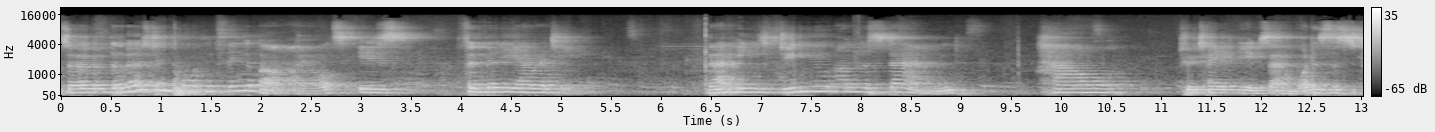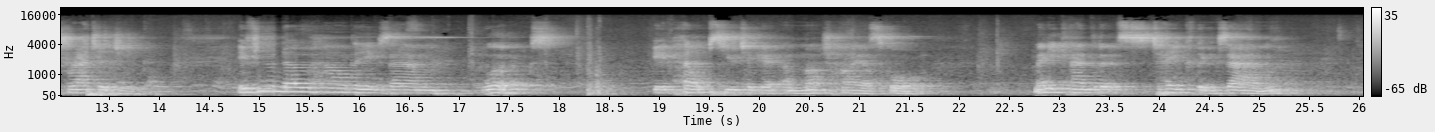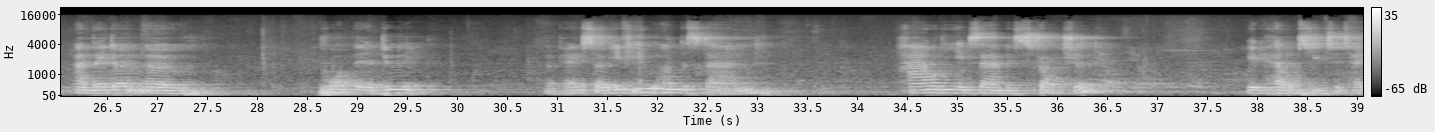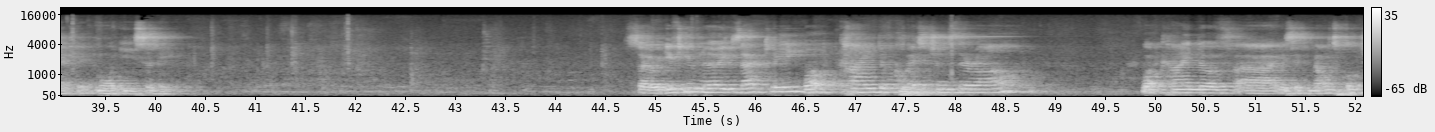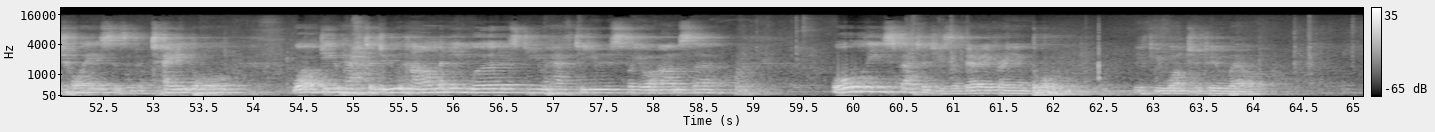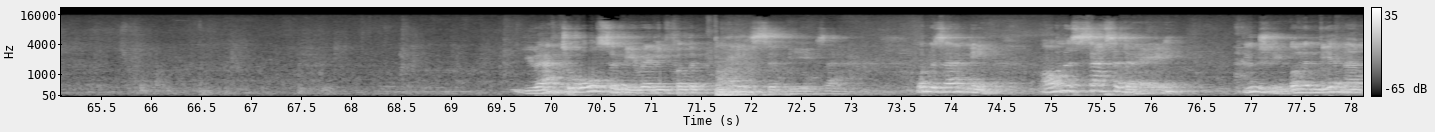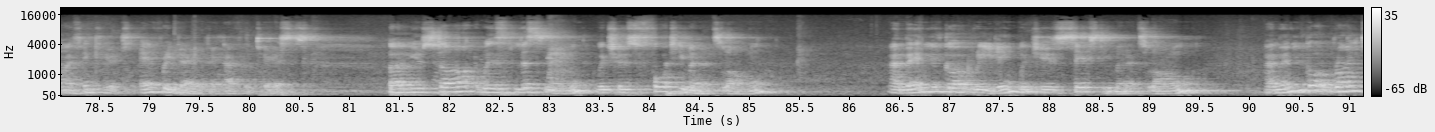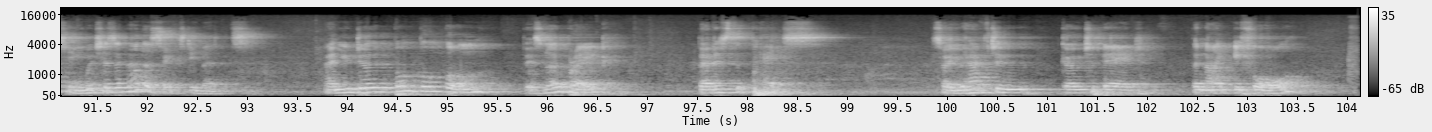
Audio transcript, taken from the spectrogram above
So the most important thing about IELTS is familiarity. That means do you understand how to take the exam? What is the strategy? If you know how the exam works, it helps you to get a much higher score. Many candidates take the exam and they don't know what they're doing. Okay, so if you understand how the exam is structured, it helps you to take it more easily. So if you know exactly what kind of questions there are, what kind of, uh, is it multiple choice? Is it a table? What do you have to do? How many words do you have to use for your answer? All these strategies are very, very important if you want to do well. You have to also be ready for the pace of the exam. What does that mean? On a Saturday, usually. Well, in Vietnam, I think it's every day they have the tests. But you start with listening, which is 40 minutes long, and then you've got reading, which is 60 minutes long, and then you've got writing, which is another 60 minutes. And you do it boom, boom, boom, there's no break. That is the pace. So you have to go to bed the night before,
